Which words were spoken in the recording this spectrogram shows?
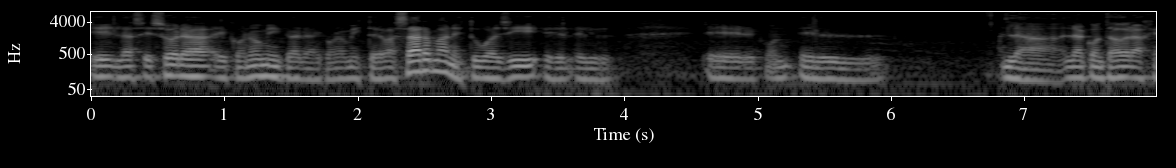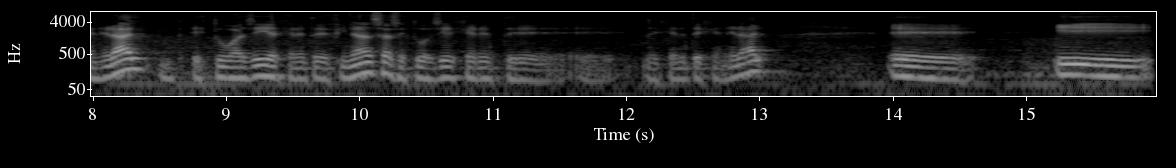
eh, la asesora económica, la economista Eva Sarman, estuvo allí la, contadora general, estuvo allí el gerente de finanzas, estuvo allí el gerente, el gerente general. Eh, y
